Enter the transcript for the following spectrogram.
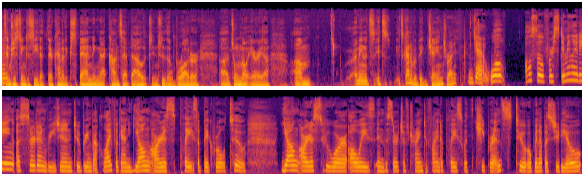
It's interesting to see that they're kind of expanding that concept out into the broader uh, Jongno area. Um, I mean, it's it's it's kind of a big change, right? Yeah, well, also for stimulating a certain region to bring back life again, young artists plays a big role too young artists who are always in the search of trying to find a place with cheap rents to open up a studio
